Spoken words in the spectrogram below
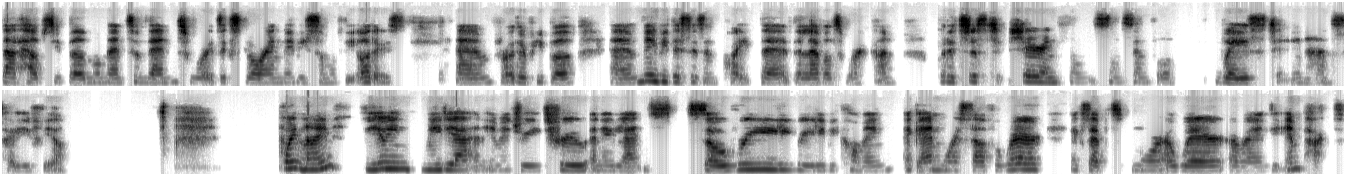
that helps you build momentum then towards exploring maybe some of the others. Um, for other people, um, maybe this isn't quite the, the level to work on, but it's just sharing some, some simple ways to enhance how you feel. Point nine, viewing media and imagery through a new lens. So really, really becoming again more self-aware, except more aware around the impact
